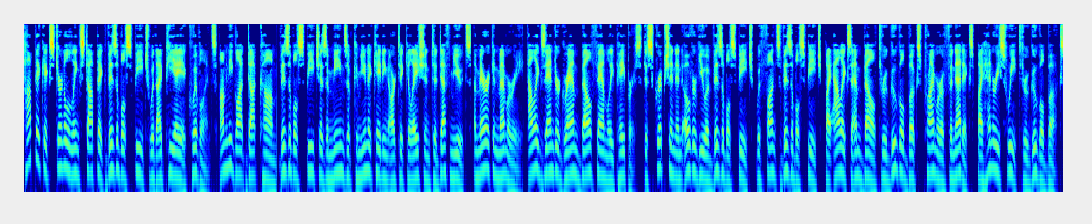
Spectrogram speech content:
Topic external links Topic Visible speech with IPA equivalents Omniglot.com Visible speech as a means of communicating articulation to deaf mutes American Memory, Alexander Graham Bell Family Papers Description and Overview of Visible Speech, with fonts Visible Speech, by Alex M. Bell through Google Books Primer of Phonetics, by Henry Sweet through Google Books.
